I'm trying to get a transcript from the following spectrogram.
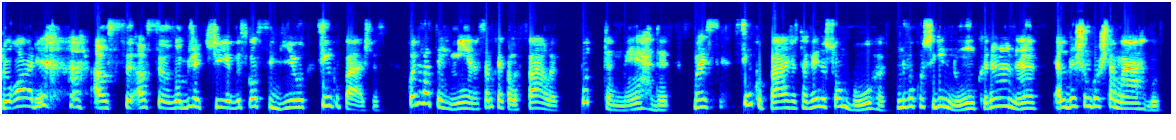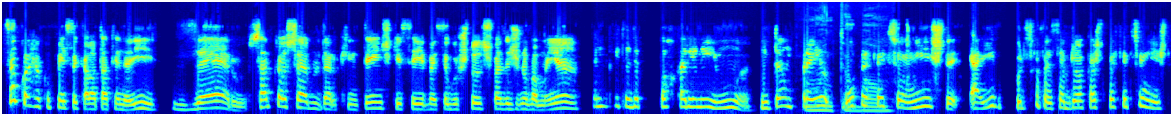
glória aos seus objetivos, conseguiu cinco páginas. Quando ela termina, sabe o que, é que ela fala? Puta merda, mas cinco páginas, tá vendo? Eu sou um burra, não vou conseguir nunca, não. Ela deixa um gosto amargo. Sabe qual é a recompensa que ela tá tendo aí? Zero. Sabe qual é o cérebro dela que entende que isso aí vai ser gostoso de fazer de novo amanhã? Ele não vai entender porcaria nenhuma. Então, pra ele, o perfeccionista, aí, por isso que eu falei, você abriu a caixa do perfeccionista.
